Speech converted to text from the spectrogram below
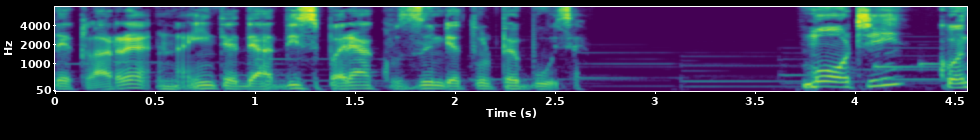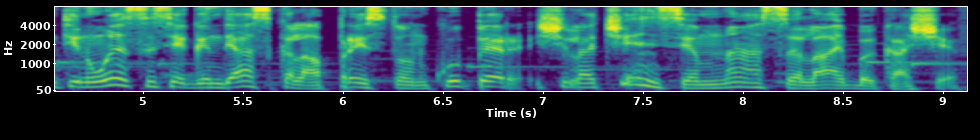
declară înainte de a dispărea cu zâmbetul pe buze. Morty continuă să se gândească la Preston Cooper și la ce însemna să-l aibă ca șef.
